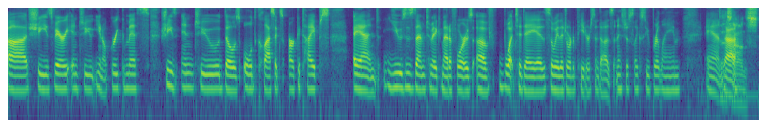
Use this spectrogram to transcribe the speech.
uh she's very into you know greek myths she's into those old classics archetypes and uses them to make metaphors of what today is the way that jordan peterson does and it's just like super lame and That uh, sounds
